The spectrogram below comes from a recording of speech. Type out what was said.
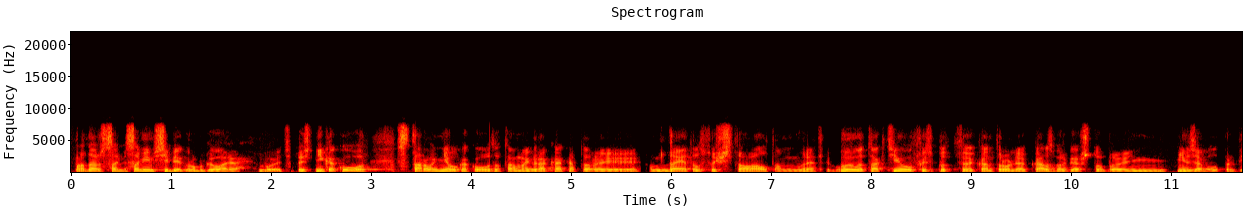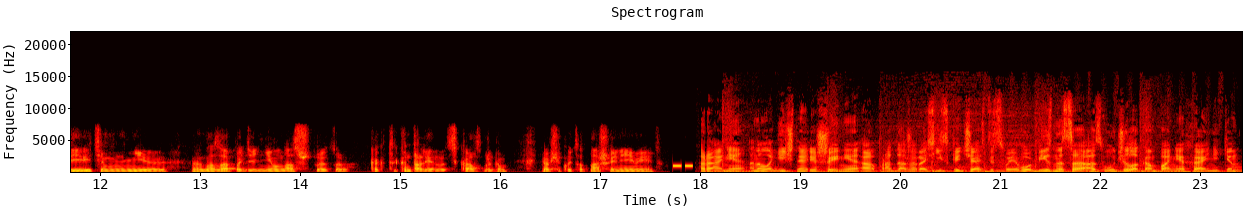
продажа сам, самим себе, грубо говоря, будет. То есть никакого стороннего какого-то там игрока, который там, до этого существовал, там вряд ли. Вывод активов из-под контроля Карсберга, чтобы нельзя было предъявить им ни на Западе, ни у нас, что это как-то контролируется Карсбергом и вообще какое-то отношение имеет. Ранее аналогичное решение о продаже российской части своего бизнеса озвучила компания Heineken.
